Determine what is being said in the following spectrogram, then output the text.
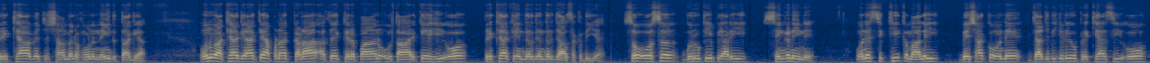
ਪ੍ਰੀਖਿਆ ਵਿੱਚ ਸ਼ਾਮਲ ਹੋਣ ਨਹੀਂ ਦਿੱਤਾ ਗਿਆ। ਉਹਨੂੰ ਆਖਿਆ ਗਿਆ ਕਿ ਆਪਣਾ ਕੜਾ ਅਤੇ ਕਿਰਪਾਨ ਉਤਾਰ ਕੇ ਹੀ ਉਹ ਪ੍ਰੀਖਿਆ ਕੇਂਦਰ ਦੇ ਅੰਦਰ ਜਾ ਸਕਦੀ ਹੈ। ਸੋ ਉਸ ਗੁਰੂ ਕੀ ਪਿਆਰੀ ਸਿੰਘਣੀ ਨੇ ਉਹਨੇ ਸਿੱਖੀ ਕਮਾ ਲਈ ਬੇਸ਼ੱਕ ਉਹਨੇ ਜੱਜ ਦੀ ਜਿਹੜੀ ਉਹ ਪ੍ਰੀਖਿਆ ਸੀ ਉਹ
